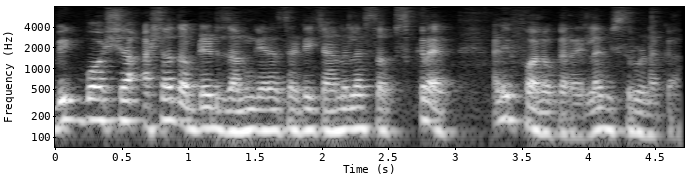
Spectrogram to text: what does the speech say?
बिग बॉसच्या अशाच अपडेट जाणून घेण्यासाठी चॅनलला सबस्क्राईब आणि फॉलो करायला विसरू नका.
